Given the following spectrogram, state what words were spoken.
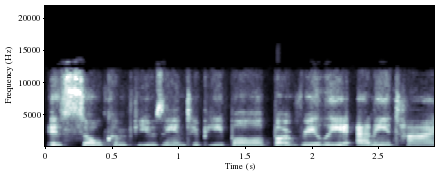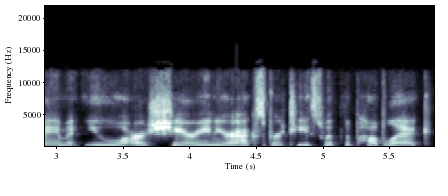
is so confusing to people. But really, anytime you are sharing your expertise with the public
